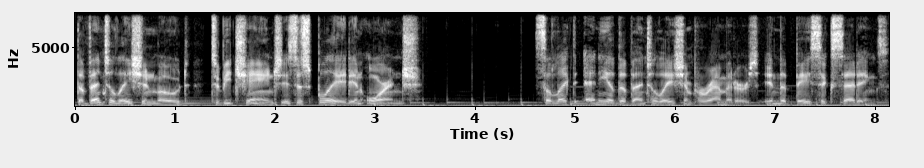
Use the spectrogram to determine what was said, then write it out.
The ventilation mode to be changed is displayed in orange. Select any of the ventilation parameters in the basic settings,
